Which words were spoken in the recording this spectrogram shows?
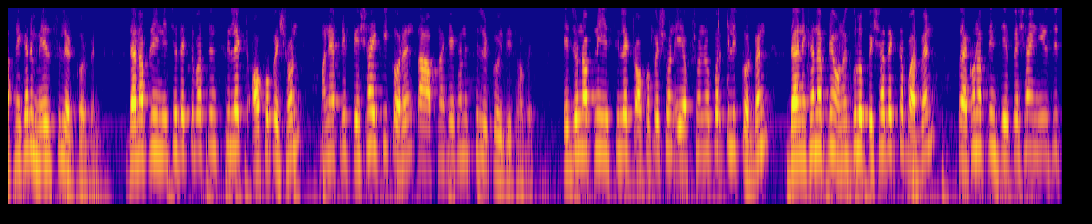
আপনি এখানে মেল সিলেক্ট করবেন। দেন আপনি নিচে দেখতে পাচ্ছেন সিলেক্ট অকুপেশন মানে আপনি পেশায় কি করেন তা আপনাকে এখানে সিলেক্ট করে দিতে হবে। এর জন্য আপনি এই সিলেক্ট অকুপেশন এই অপশনের উপর ক্লিক করবেন। দেন এখানে আপনি অনেকগুলো পেশা দেখতে পারবেন। সো এখন আপনি যে পেশায় নিয়োজিত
